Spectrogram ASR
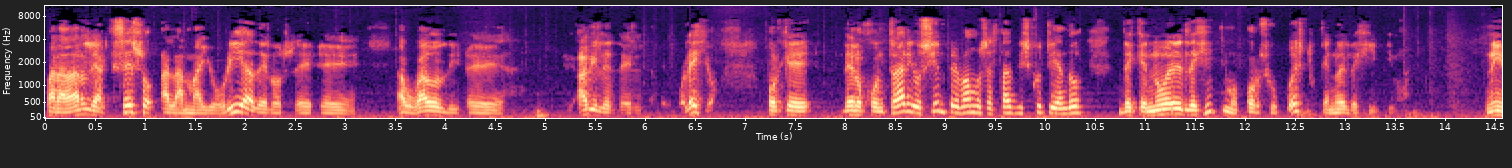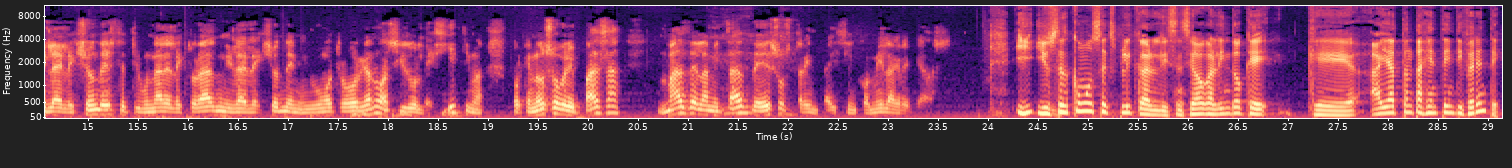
para darle acceso a la mayoría de los eh, abogados eh, hábiles del, colegio, porque de lo contrario siempre vamos a estar discutiendo de que no es legítimo, por supuesto que no es legítimo. Ni la elección de este tribunal electoral ni la elección de ningún otro órgano ha sido legítima, porque no sobrepasa más de la mitad de esos 35 mil agremiados. ¿Y, ¿Y, usted cómo se explica, licenciado Galindo, que haya tanta gente indiferente?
